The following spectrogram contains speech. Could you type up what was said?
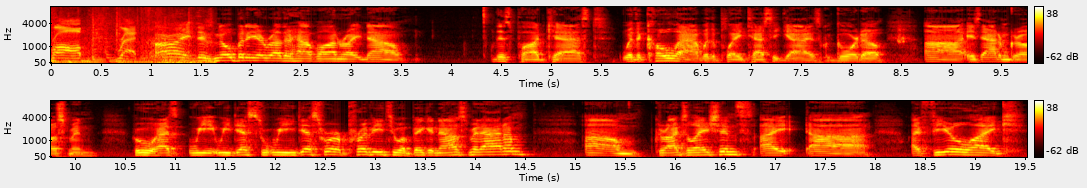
Rob Bradford. All right, there's nobody I'd rather have on right now this podcast with a collab with the Play Tessie guys with Gordo uh, is Adam Grossman, who has we we just we just were privy to a big announcement. Adam, um, congratulations! I uh, I feel like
